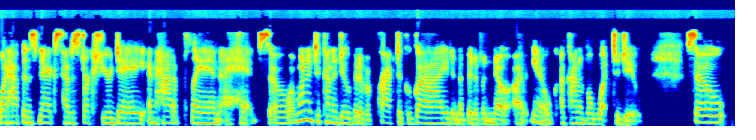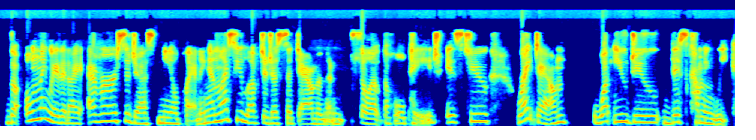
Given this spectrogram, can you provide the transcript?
what happens next, how to structure your day, and how to plan ahead. So I wanted to kind of do a bit of a practical guide and a bit of a no, uh, you know, a kind of a what to do. So the only way that I ever suggest meal planning, unless you love to just sit down and then fill out the whole page, is to write down what you do this coming week.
